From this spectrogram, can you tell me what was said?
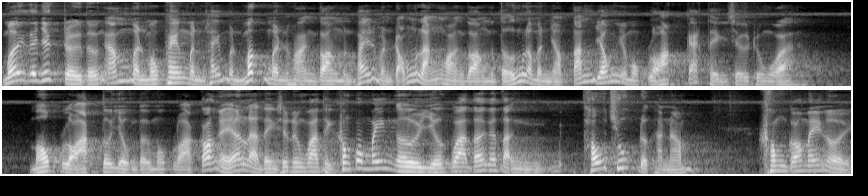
mới cái dứt trừ tưởng ấm, mình một phen mình thấy mình mất mình hoàn toàn, mình thấy mình rỗng lặng hoàn toàn, mình tưởng là mình nhập tánh giống như một loạt các thiền sư trung hoa. Một loạt, tôi dùng từ một loạt, có nghĩa là thiền sư trung qua thì không có mấy người vượt qua tới cái tầng thấu suốt được hành ấm không có mấy người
